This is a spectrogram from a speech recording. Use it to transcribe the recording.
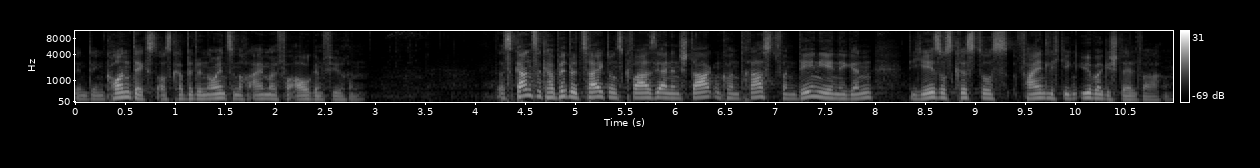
den, den Kontext aus Kapitel 19 noch einmal vor Augen führen. Das ganze Kapitel zeigt uns quasi einen starken Kontrast von denjenigen, die Jesus Christus feindlich gegenübergestellt waren.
